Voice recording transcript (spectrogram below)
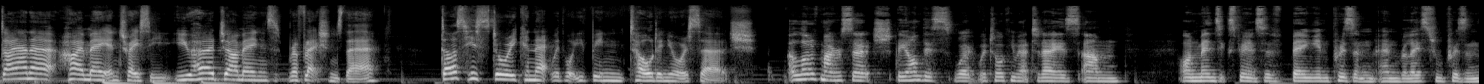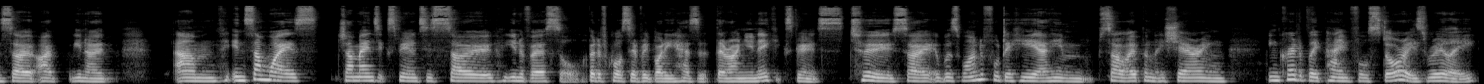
Diana, Jaime, and Tracy, you heard Jermaine's reflections there. Does his story connect with what you've been told in your research? A lot of my research beyond this work we're talking about today is um, on men's experience of being in prison and released from prison. So I, you know, um, in some ways, Jermaine's experience is so universal, but of course, everybody has their own unique experience too. So it was wonderful to hear him so openly sharing incredibly painful stories, really,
